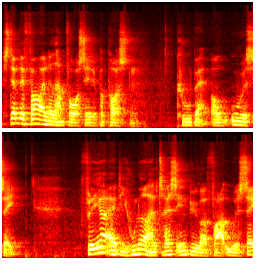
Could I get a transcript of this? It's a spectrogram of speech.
stemte for at lade ham fortsætte på posten. Kuba og USA. Flere af de 150 indbyggere fra USA,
